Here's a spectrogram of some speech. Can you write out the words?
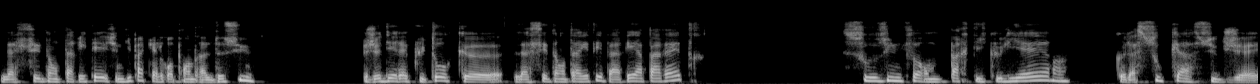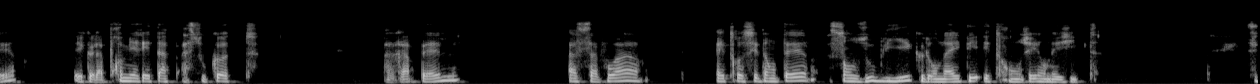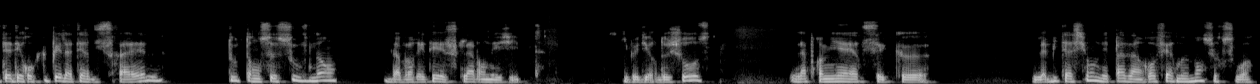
la sédentarité, je ne dis pas qu'elle reprendra le dessus, je dirais plutôt que la sédentarité va réapparaître sous une forme particulière que la souka suggère et que la première étape à Soukot rappelle, à savoir être sédentaire sans oublier que l'on a été étranger en Égypte c'est-à-dire occuper la terre d'Israël tout en se souvenant d'avoir été esclave en Égypte. Ce qui veut dire deux choses. La première, c'est que l'habitation n'est pas un refermement sur soi.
